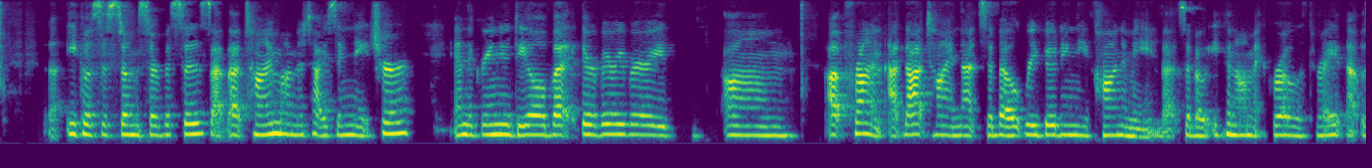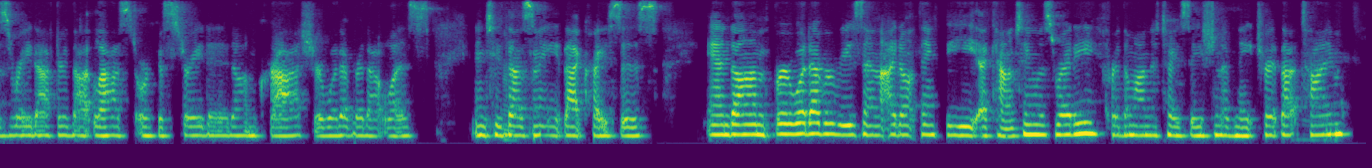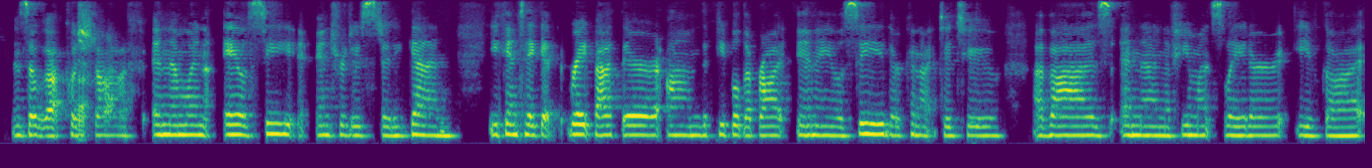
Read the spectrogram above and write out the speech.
ecosystem services at that time, monetizing nature and the Green New Deal. But they're very, very um, upfront at that time. That's about rebooting the economy. That's about economic growth, right? That was right after that last orchestrated um, crash or whatever that was in 2008, that crisis. And um, for whatever reason, I don't think the accounting was ready for the monetization of nature at that time. And so it got pushed off. And then when AOC introduced it again, you can take it right back there. Um, the people that brought in AOC, they're connected to Avaaz. And then a few months later, you've got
